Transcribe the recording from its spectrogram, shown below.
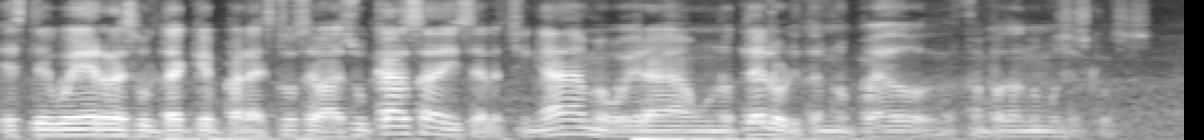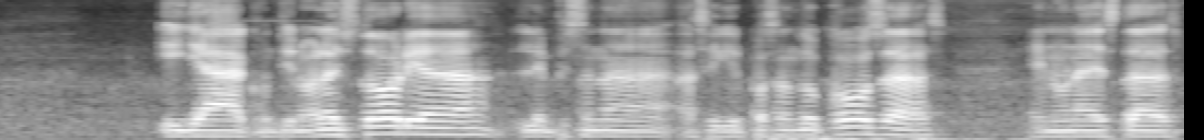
este güey resulta que para esto se va a su casa, dice a la chingada, me voy a ir a un hotel, ahorita no puedo, están pasando muchas cosas. Y ya continúa la historia, le empiezan a, a seguir pasando cosas. En una de estas,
